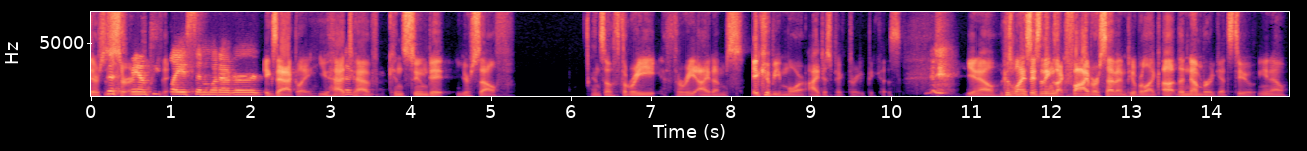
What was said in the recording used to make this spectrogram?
there's a certain fancy place and whatever. Exactly. You had okay. to have consumed it yourself. And so three three items. It could be more. I just picked three because you know, because when I say something like five or seven, people are like, uh, the number gets too, you know,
